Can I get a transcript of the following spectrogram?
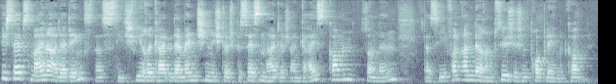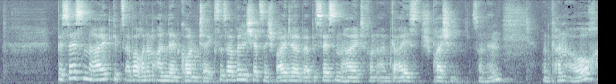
Ich selbst meine allerdings, dass die Schwierigkeiten der Menschen nicht durch Besessenheit durch einen Geist kommen, sondern dass sie von anderen psychischen Problemen kommen. Besessenheit gibt es aber auch in einem anderen Kontext. Deshalb will ich jetzt nicht weiter über Besessenheit von einem Geist sprechen, sondern man kann auch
